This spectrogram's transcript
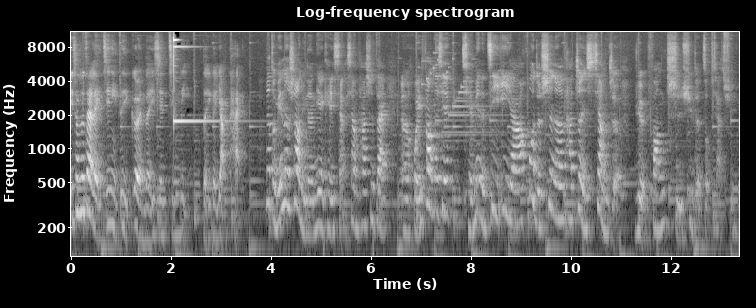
也像是在累积你自己个人的一些经历的一个样态。那左边那个少女呢，你也可以想象她是在呃回放那些前面的记忆啊，或者是呢，她正向着远方持续的走下去。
